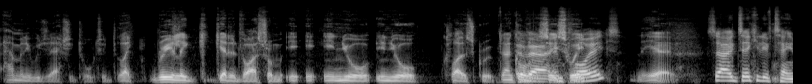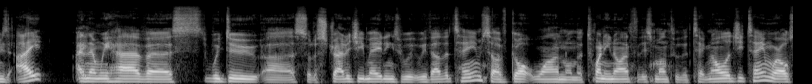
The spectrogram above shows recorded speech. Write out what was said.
how many would you actually talk to? Like, really get advice from i- i- in your in your close group? Don't call Of it our C-suite. employees? Yeah. So executive team's eight, and then we have s- we do uh, sort of strategy meetings with, with other teams. So I've got one on the 29th of this month with the technology team, where I'll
